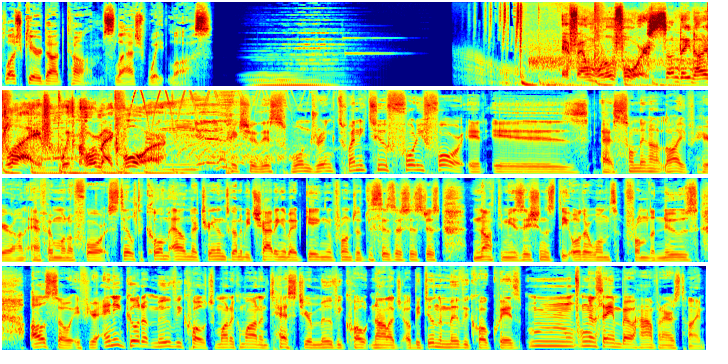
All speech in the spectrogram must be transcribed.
plushcare.com slash weight loss. FM 104 Sunday Night Live with Cormac Moore. Picture this one drink, 2244. It is uh, Sunday Night Live here on FM 104. Still to come, Eleanor Tiernan's going to be chatting about gigging in front of the Scissor Sisters, not the musicians, the other ones from the news. Also, if you're any good at movie quotes want to come on and test your movie quote knowledge, I'll be doing the movie quote quiz, mm, I'm going to say in about half an hour's time.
